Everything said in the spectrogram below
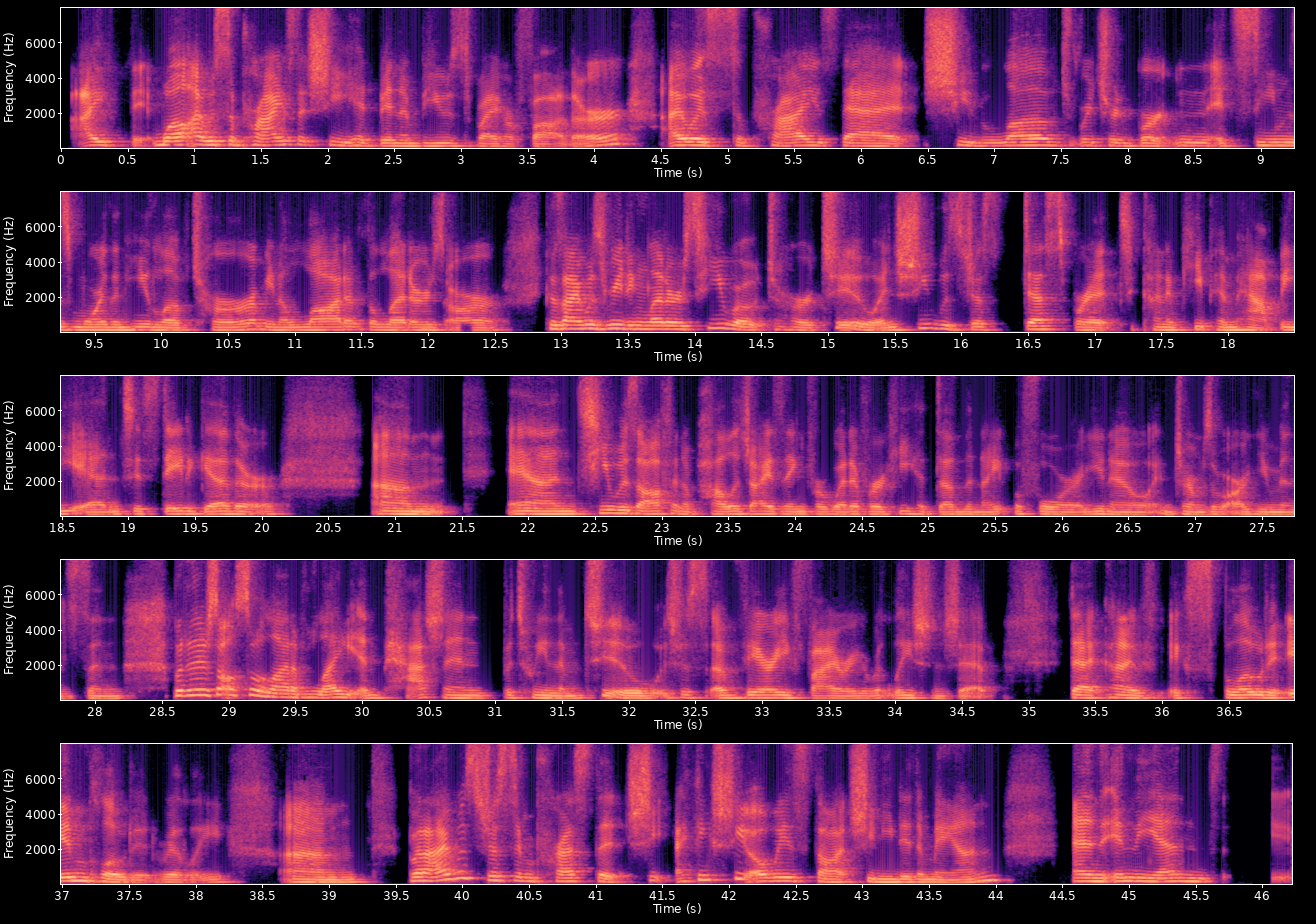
I th- well, I was surprised that she had been abused by her father. I was surprised that she loved Richard Burton. It seems more than he loved her. I mean, a lot of the letters mm-hmm. are because I was reading letters he wrote to her too, and she was just desperate to kind of keep him happy and to stay together. Um, and he was often apologizing for whatever he had done the night before you know in terms of arguments and but there's also a lot of light and passion between them too it's just a very fiery relationship that kind of exploded imploded really. Um, but i was just impressed that she i think she always thought she needed a man. And in the end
